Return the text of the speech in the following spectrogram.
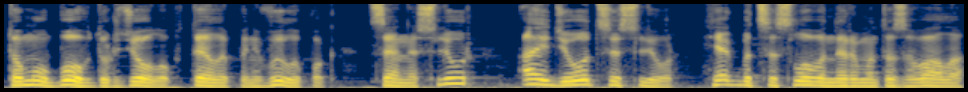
Тому бовдур, йолоп, телепень, вилопок це не слюр, а ідіот це слюр. Як би це слово не романтизувала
